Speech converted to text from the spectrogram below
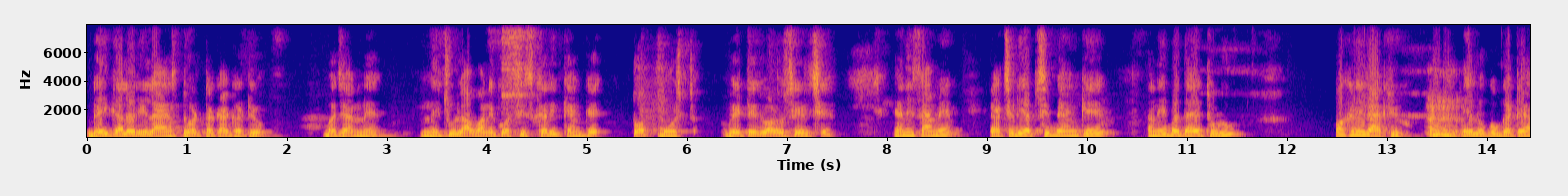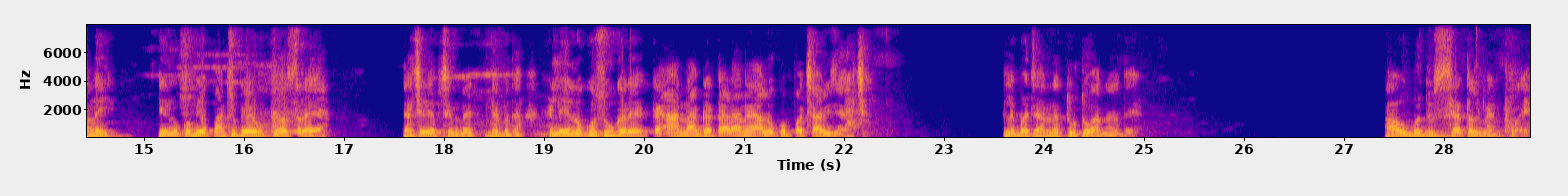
ગઈકાલે રિલાયન્સ દોઢ ટકા ઘટ્યો બજારને. નીચું લાવવાની કોશિશ કરી કારણ કે ટોપ મોસ્ટ વેટેજ વાળો શેર છે. એની સામે એચડીએફસી બેન્કે અને એ બધાએ થોડું પકડી રાખ્યું. એ લોકો ઘટ્યા નહીં. એ લોકો બે પાંચ રૂપિયા પ્લસ રહ્યા. એચડીએફસી બેંક ને બધા. એટલે એ લોકો શું કરે કે આના ઘટાડાને આ લોકો પચાવી જાય છે. એટલે બજારને તૂટવા ના દે. આવું બધું સેટલમેન્ટ હોય.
